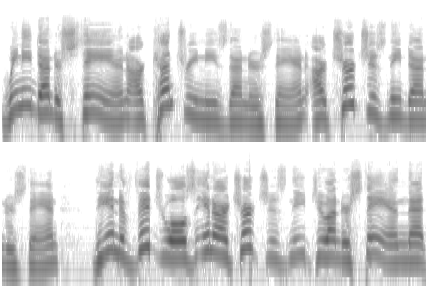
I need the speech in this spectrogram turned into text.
we need to understand, our country needs to understand, our churches need to understand, the individuals in our churches need to understand that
